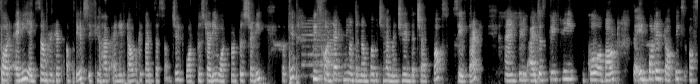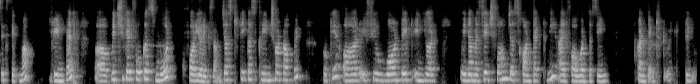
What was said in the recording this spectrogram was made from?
for any exam related updates. If you have any doubt regarding the subject, what to study, what not to study, okay, please contact me on the number which I have mentioned in the chat box. Save that. And we'll, I'll just briefly go about the important topics of Six Sigma Green Belt, uh, which you can focus more for your exam. Just take a screenshot of it, okay? Or if you want it in your in a message form, just contact me. I'll forward the same content to it to you.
